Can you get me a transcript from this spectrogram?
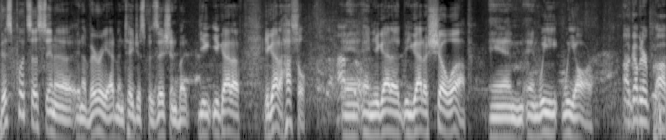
this puts us in a in a very advantageous position. But you, you gotta you gotta hustle, and, and you gotta you gotta show up, and and we we are. Uh, Governor, uh,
